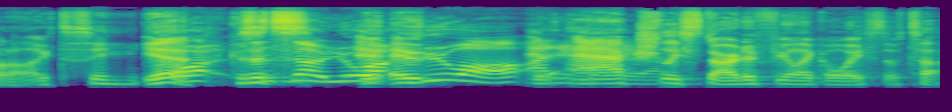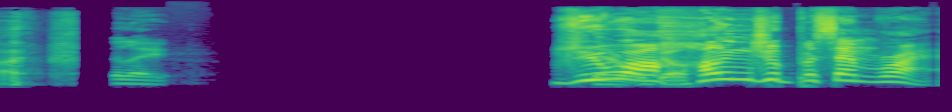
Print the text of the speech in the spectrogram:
What I like to see. Yeah, because it's no, you're it, it- you are. I it actually started feeling like a waste of time. You There are hundred percent right,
